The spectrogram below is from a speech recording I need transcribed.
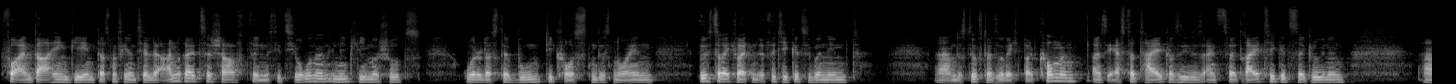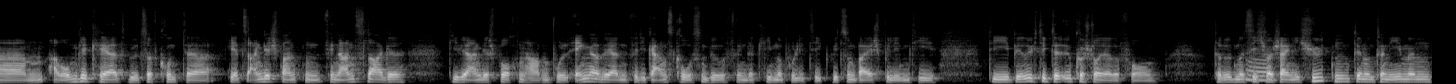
vor allem dahingehend, dass man finanzielle Anreize schafft für Investitionen in den Klimaschutz oder dass der Bund die Kosten des neuen österreichweiten Öffi-Tickets übernimmt. Ähm, das dürfte also recht bald kommen, als erster Teil quasi dieses 1, 2, 3 Tickets der Grünen. Ähm, aber umgekehrt wird es aufgrund der jetzt angespannten Finanzlage, die wir angesprochen haben, wohl enger werden für die ganz großen Würfe in der Klimapolitik, wie zum Beispiel eben die, die berüchtigte Ökosteuerreform. Da wird man sich mhm. wahrscheinlich hüten, den Unternehmen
